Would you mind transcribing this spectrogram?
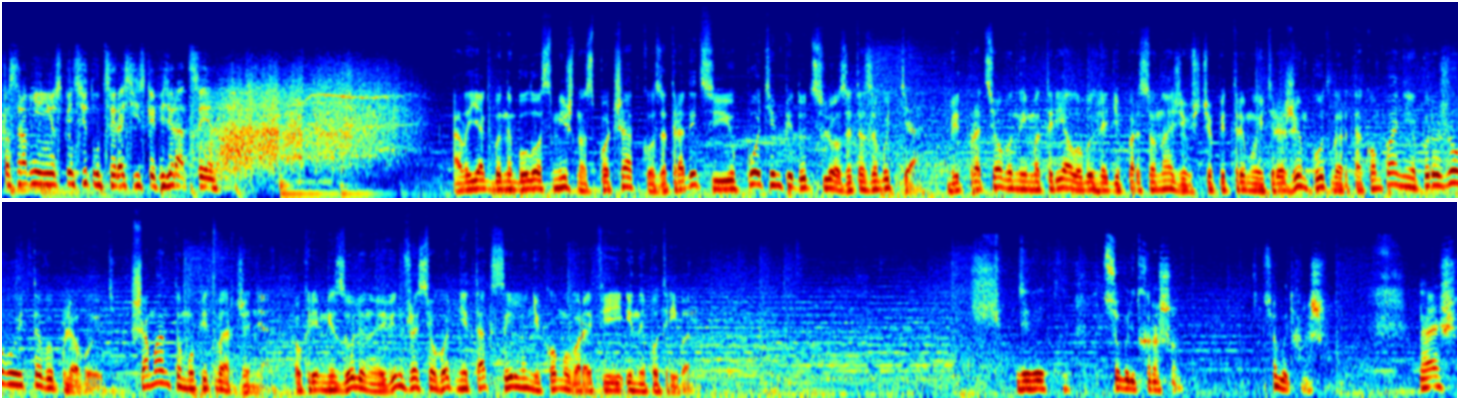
По сравнению с Конституцией Российской Федерации. Але як би не було смішно спочатку, за традицією потім підуть сльози та забуття. Відпрацьований матеріал у вигляді персонажів, що підтримують режим, Путлер та компанія пережовують та випльовують. Шаман тому підтвердження. Окрім Мізуліної, він вже сьогодні так сильно нікому в Арафії і не потрібен. Удивительно. Все будет хорошо. Все будет хорошо. Знаешь,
